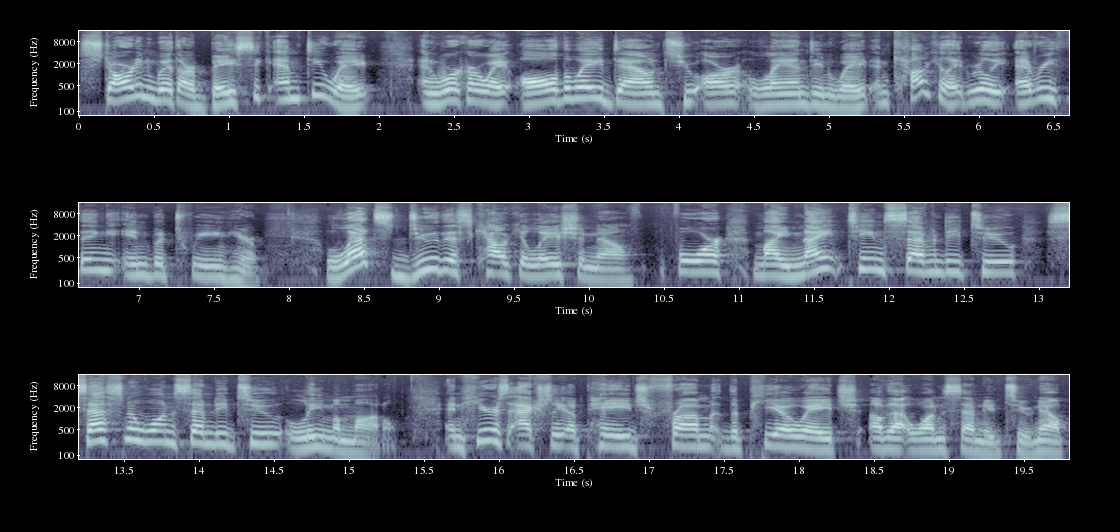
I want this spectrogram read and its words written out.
starting with our basic empty weight and work our way all the way down to our landing weight and calculate really everything in between here. Let's do this calculation now for my 1972 Cessna 172 Lima model. And here's actually a page from the POH of that 172. Now,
